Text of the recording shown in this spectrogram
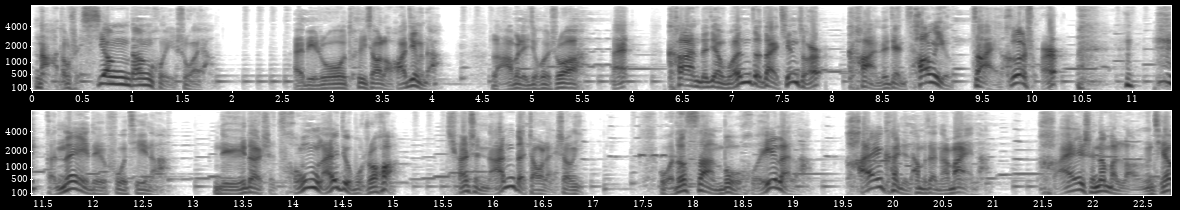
那都是相当会说呀。哎，比如推销老花镜的，喇叭里就会说：“哎，看得见蚊子在亲嘴儿，看得见苍蝇在喝水儿。”可那对夫妻呢，女的是从来就不说话，全是男的招揽生意。我都散步回来了，还看见他们在那卖呢，还是那么冷清。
